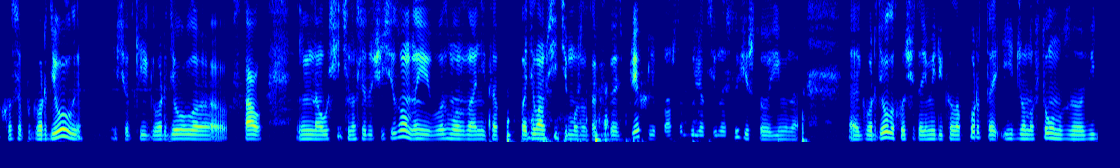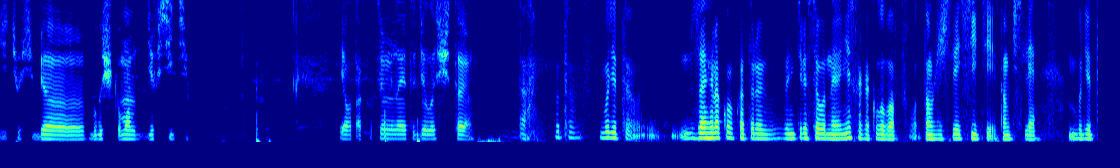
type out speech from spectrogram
Хосепа Гвардиолы. И все-таки Гвардиола встал именно у Сити на следующий сезон. И, возможно, они-то по делам Сити, можно так сказать, приехали, потому что были активные слухи, что именно э, Гвардиола хочет Америка Лапорта и Джона Стоунза видеть у себя будущей команде в Сити. Я вот так вот именно это дело считаю. Да, вот будет за игроков, которые заинтересованы несколько клубов, в том числе Сити, в том числе, будет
